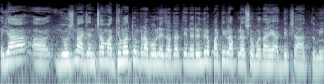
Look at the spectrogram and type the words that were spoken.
या योजना ज्यांच्या माध्यमातून राबवल्या जातात ते नरेंद्र पाटील आपल्यासोबत आहे अध्यक्ष आहात तुम्ही.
